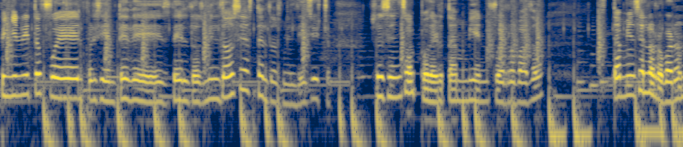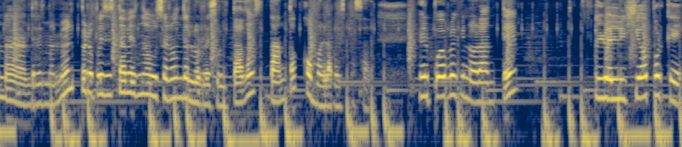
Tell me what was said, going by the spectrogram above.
Peña Nieto fue el presidente desde el 2012 hasta el 2018. Su ascenso al poder también fue robado también se lo robaron a Andrés Manuel, pero pues esta vez no abusaron de los resultados tanto como la vez pasada. El pueblo ignorante lo eligió porque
